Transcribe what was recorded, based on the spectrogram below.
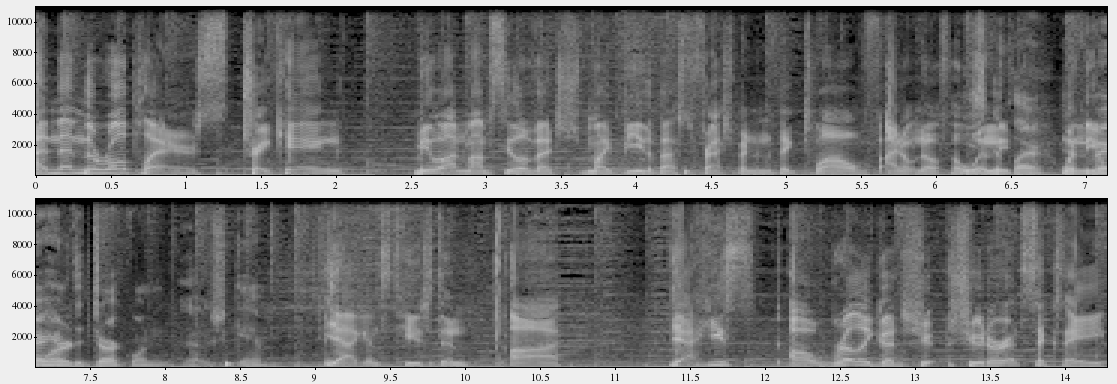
And then the role players, Tre King, Milan Momcilovic might be the best freshman in the Big 12. I don't know if he'll He's win the player. win the award. The Dirk one uh, game. Yeah, against Houston. Uh, yeah, he's a really good sh- shooter at six eight.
